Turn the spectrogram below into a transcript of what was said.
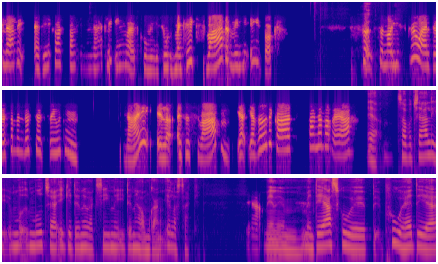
Helt ærligt, er det ikke også bare en mærkelig indvejskommunikation? Man kan ikke svare dem ind i e-boks. Så, Jo. så når I skriver alt det, så har man lyst til at skrive sådan, nej, eller altså svare dem. Jeg, jeg ved det godt, bare lad mig være. Ja, Top og Charlie mod- modtager ikke denne vaccine i denne her omgang. Ellers tak. Ja. Men, øhm, men det er sgu, øh, puha, det er,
